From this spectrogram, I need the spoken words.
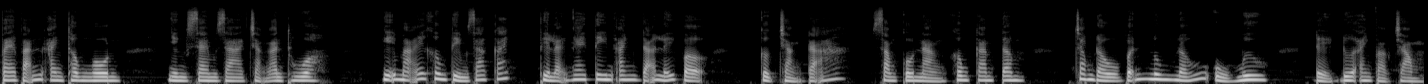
ve vãn anh thông ngôn, nhưng xem ra chẳng ăn thua. Nghĩ mãi không tìm ra cách thì lại nghe tin anh đã lấy vợ. Cực chẳng đã, xong cô nàng không cam tâm, trong đầu vẫn nung nấu ủ mưu để đưa anh vào chồng.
